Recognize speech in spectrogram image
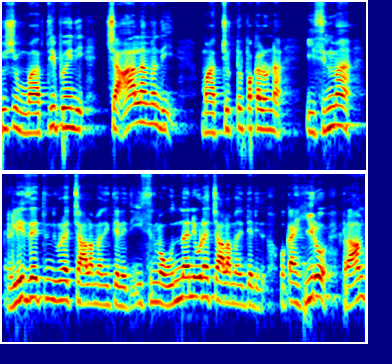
చూసి మర్చిపోయింది చాలామంది మా చుట్టుపక్కల ఉన్న ఈ సినిమా రిలీజ్ అవుతుంది కూడా చాలామందికి తెలియదు. ఈ సినిమా ఉందని కూడా చాలామందికి తెలియదు. ఒక హీరో రామ్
